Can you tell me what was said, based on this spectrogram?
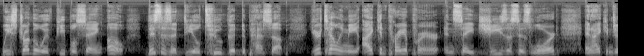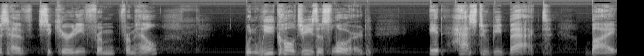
We struggle with people saying, oh, this is a deal too good to pass up. You're telling me I can pray a prayer and say Jesus is Lord and I can just have security from, from hell? When we call Jesus Lord, it has to be backed by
